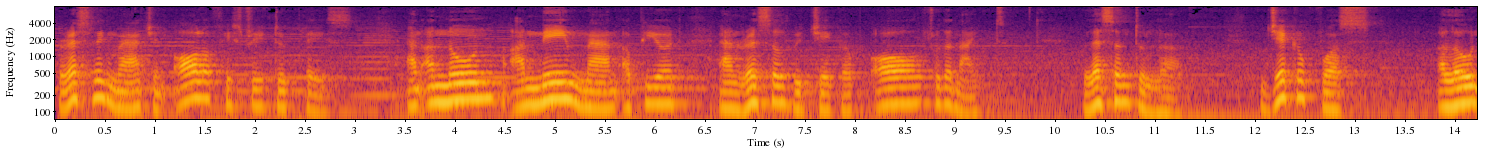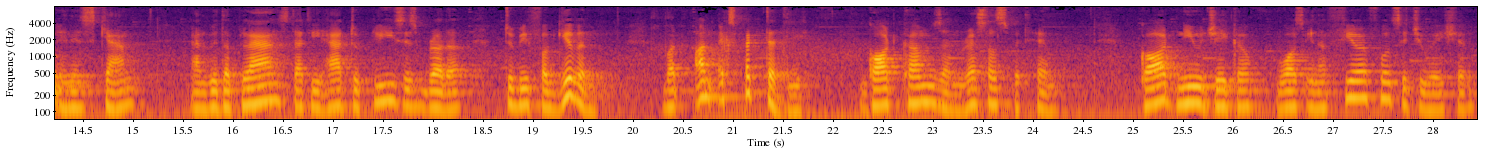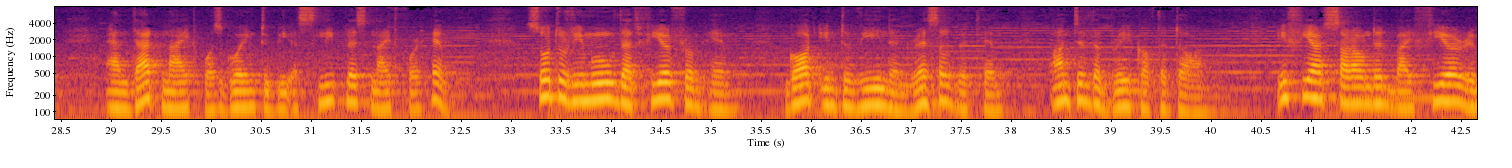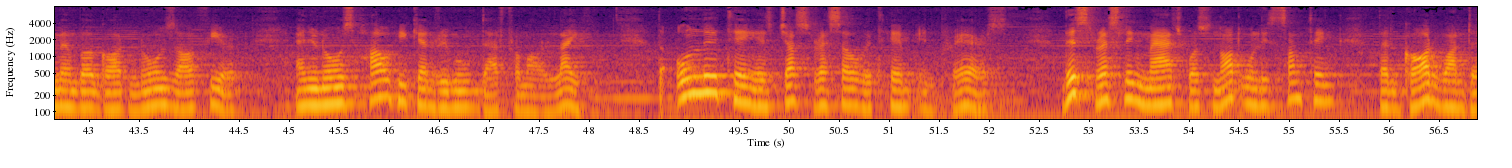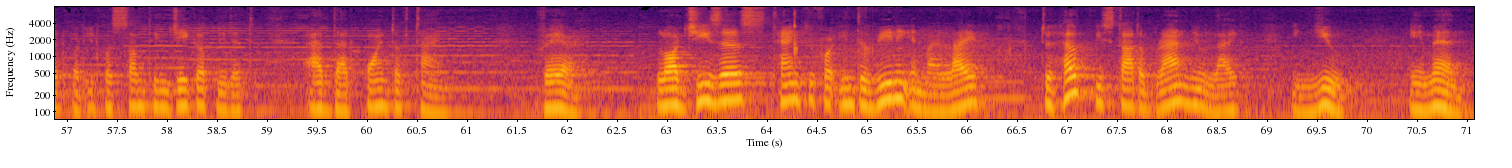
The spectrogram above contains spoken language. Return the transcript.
wrestling match in all of history took place. An unknown, unnamed man appeared and wrestled with Jacob all through the night. Lesson to learn Jacob was alone in his camp and with the plans that he had to please his brother to be forgiven, but unexpectedly, God comes and wrestles with him. God knew Jacob was in a fearful situation, and that night was going to be a sleepless night for him. So, to remove that fear from him, God intervened and wrestled with him until the break of the dawn. If we are surrounded by fear, remember God knows our fear and He knows how He can remove that from our life. The only thing is just wrestle with Him in prayers. This wrestling match was not only something that God wanted, but it was something Jacob needed at that point of time. Prayer. Lord Jesus, thank you for intervening in my life to help me start a brand new life in you. Amen.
